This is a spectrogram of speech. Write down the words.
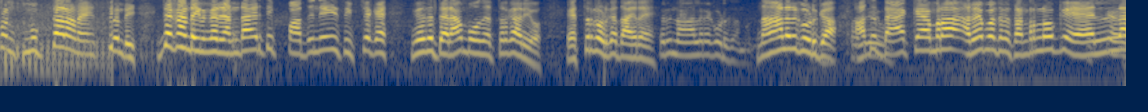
ഫ്രണ്ട്സ് മുക്താറാണ്. ഇതുണ്ട് ഇതൊക്കെ ഉണ്ടെങ്കിൽ നിങ്ങൾ രണ്ടായിരത്തി പതിനേഴ് സ്വിഫ്റ്റ് ഒക്കെ നിങ്ങൾക്ക് തരാൻ പോകുന്നത് എത്ര അറിയോ? എത്ര കൊടുക്കാം തായറെ? ഒരു നാലര കൊടുക്കാം നാലര കൊടുക്കുക അത് ബാക്ക് ക്യാമറ അതേപോലെ തന്നെ സെൻട്രൽ ലോക്ക് എല്ലാ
